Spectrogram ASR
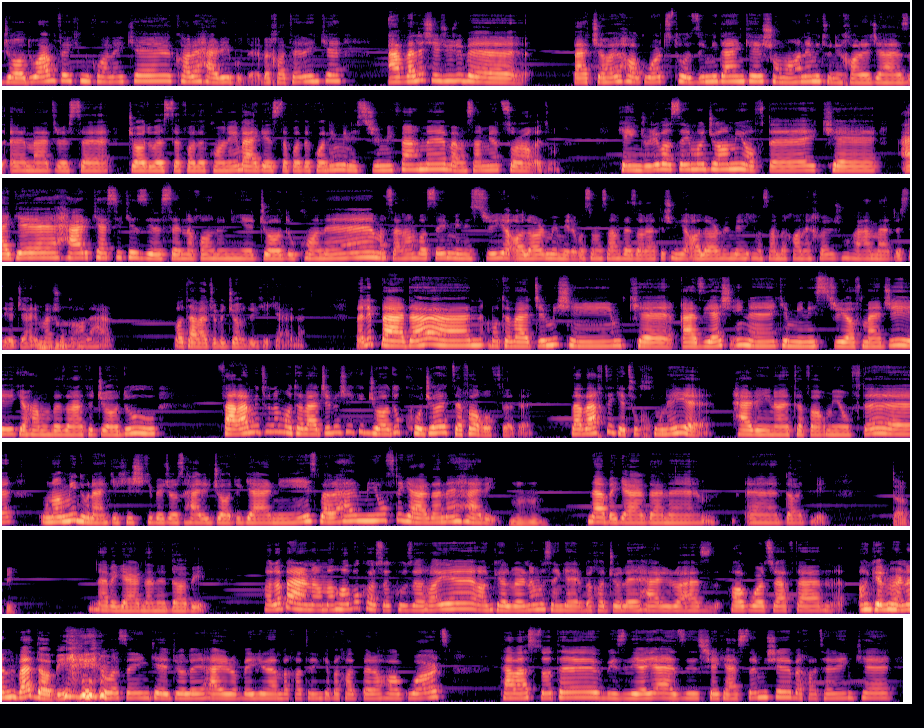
جادو هم فکر می‌کنه که کار هری بوده. به خاطر اینکه اولش یه جوری به بچه های هاگوارتس توضیح میدن که شماها نمی‌تونی خارج از مدرسه جادو استفاده کنین و اگه استفاده کنین مینیستری می‌فهمه و مثلا میاد سراغتون. که اینجوری واسه ما جا میفته که اگه هر کسی که زیر سن قانونی جادو کنه مثلا واسه مینیستری یه آلارم میمیره. واسه مثلا وزارتشون یه آلارم میمیره که مثلا بخوان اخراجشون کنن مدرسه یا جریمهشون کنن هر با توجه به جادویی که کردن. ولی بعدا متوجه میشیم که قضیهش اینه که مینیستری آف مجیک یا همون وزارت جادو فقط می‌تونه متوجه بشه که جادو کجا اتفاق افتاده. و وقتی که تو خونه هری اینا اتفاق میفته اونا می‌دونن که هیچکی به جز هری جادوگر نیست. برای همین میفته گردن هری. نه به گردن دادلی. دابی. نه به گردن دابی. حالا برنامه ها و کاسکوزه های آنکل ورنن واسه اینکه بخواد جلوی هری رو از هاگوارتس رفتن آنکل ورنن و دابی واسه اینکه جلوی هری رو بگیرن به خاطر اینکه بخواد بره هاگوارتس توسط ویزلیای عزیز شکسته میشه به خاطر اینکه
